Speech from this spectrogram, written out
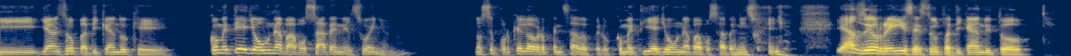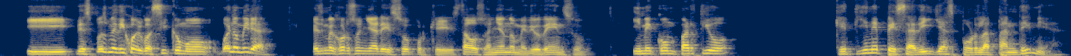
y ya me estuvo platicando que cometía yo una babosada en el sueño, ¿no? No sé por qué lo habrá pensado, pero cometía yo una babosada en el sueño. ya nos dio risa, estuvimos platicando y todo. Y después me dijo algo así como, bueno, mira, es mejor soñar eso porque estaba soñando medio denso. Y me compartió que tiene pesadillas por la pandemia.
